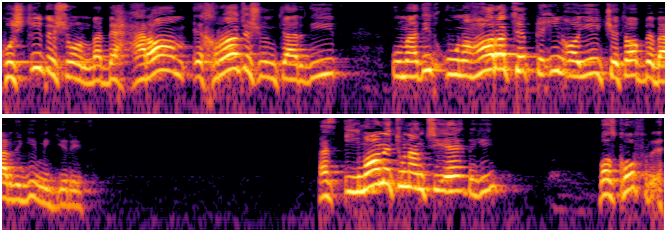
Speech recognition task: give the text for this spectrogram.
کشتیدشون و به حرام اخراجشون کردید اومدید اونها را طبق این آیه کتاب به بردگی می‌گیرید. پس ایمانتون هم چیه؟ بگید. باز کفره.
